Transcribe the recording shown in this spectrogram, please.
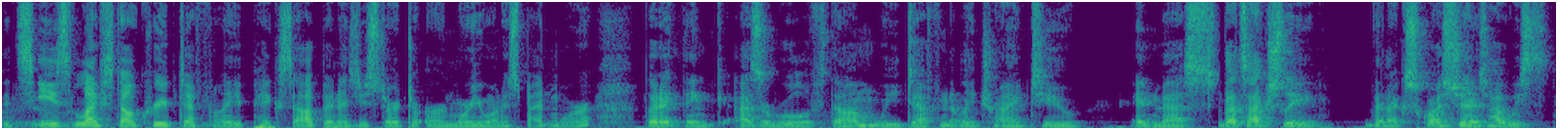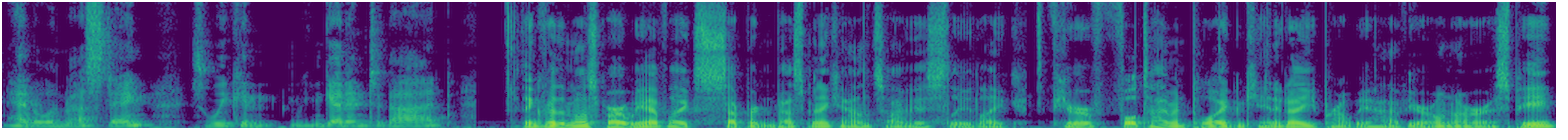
It's easy. Lifestyle creep definitely picks up, and as you start to earn more, you want to spend more. But I think as a rule of thumb, we definitely try to invest. That's actually the next question is how we handle investing. So we can we can get into that. I think for the most part, we have like separate investment accounts. Obviously, like if you're full time employed in Canada, you probably have your own RRSP.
